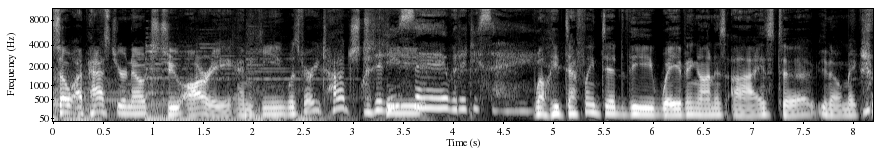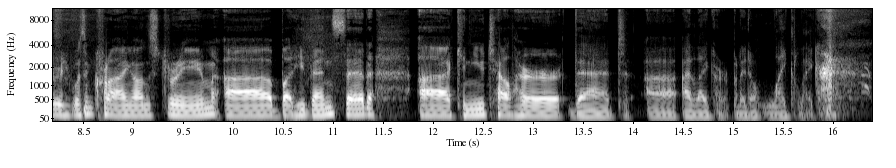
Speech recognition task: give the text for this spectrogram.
So I passed your notes to Ari, and he was very touched. What did he, say? What did he say? Well, he definitely did the waving on his eyes to, you know, make sure he wasn't crying on stream. Uh, but he then said, uh, "Can you tell her that uh, I like her, but I don't like like her."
